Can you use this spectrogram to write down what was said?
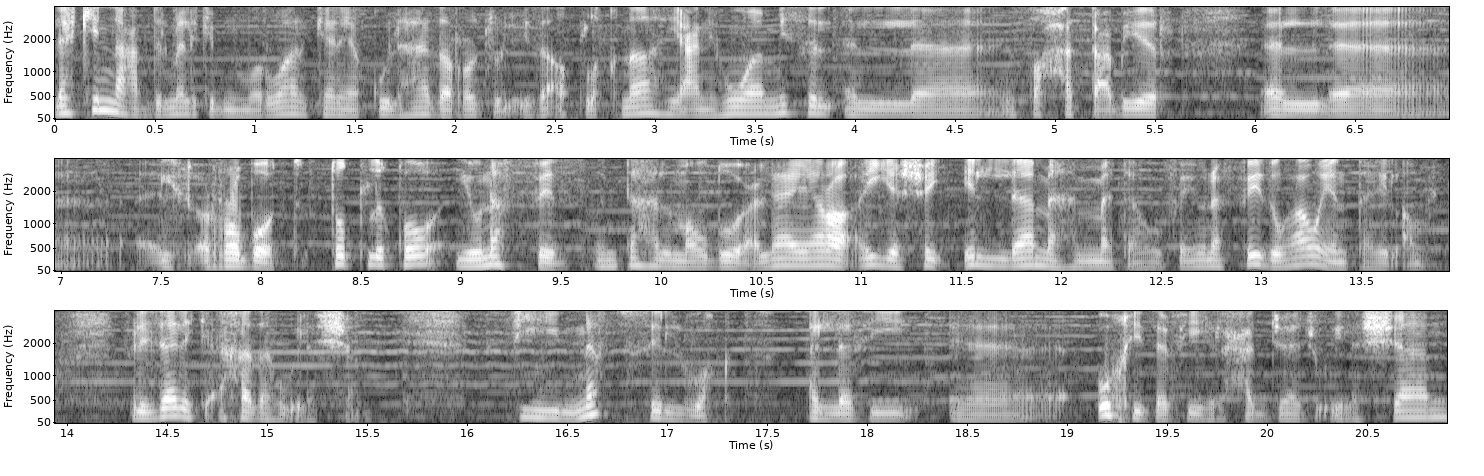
لكن عبد الملك بن مروان كان يقول هذا الرجل إذا أطلقناه يعني هو مثل إن صح التعبير الروبوت. تطلقه ينفذ انتهى الموضوع. لا يرى أي شيء إلا مهمته فينفذها وينتهي الأمر. فلذلك أخذه إلى الشام. في نفس الوقت الذي أخذ فيه الحجاج إلى الشام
